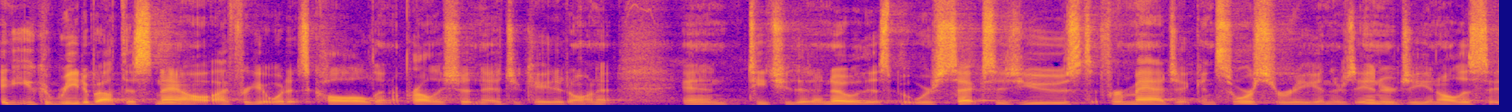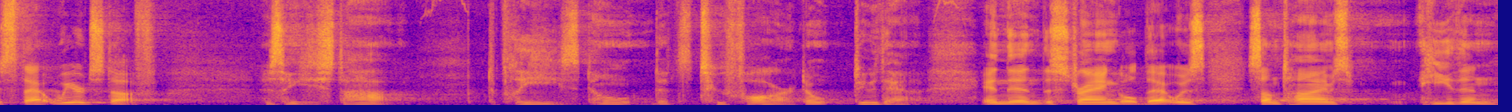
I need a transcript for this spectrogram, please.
and you could read about this now. I forget what it's called, and I probably shouldn't educate it on it and teach you that I know this, but where sex is used for magic and sorcery and there's energy and all this, it's that weird stuff. It's like, stop. Please don't, that's too far. Don't do that. And then the strangled, that was sometimes heathen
